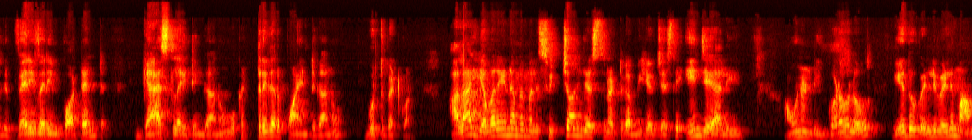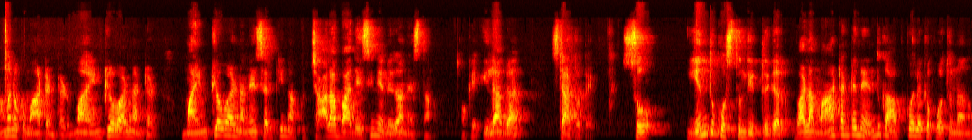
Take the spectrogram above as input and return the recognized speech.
ఇది very very important gas lighting గాను ఒక ట్రిగర్ పాయింట్ గాను గుర్తుపెట్టుకోండి. అలా ఎవరైనా మిమ్మల్ని స్విచ్ ఆన్ చేస్తున్నట్టుగా బిహేవ్ చేస్తే ఏం చేయాలి? అవునండి గొడవలో ఏదో వెళ్ళి వెళ్ళి మా అమ్మని ఒక మాట అంటాడు మా ఇంట్లో వాళ్ళని అంటాడు. మా ఇంట్లో వాళ్ళని అనేసరికి నాకు చాలా బాధేసి నేను ఏదో అనేస్తాను. ఓకే ఇలాగా స్టార్ట్ అవుతాయి. సో ఎందుకు వస్తుంది ట్రిగర్ వాళ్ళ మాట అంటే నేను ఎందుకు ఆపుకోలేకపోతున్నాను?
